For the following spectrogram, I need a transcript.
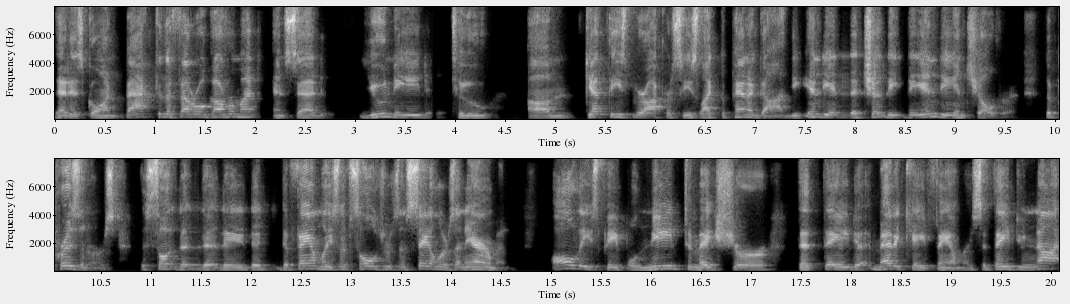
that has gone back to the federal government and said, you need to um, get these bureaucracies like the Pentagon, the Indian, the, the, the Indian children, the prisoners, the, the, the, the, the families of soldiers and sailors and airmen. All these people need to make sure that they Medicaid families that they do not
